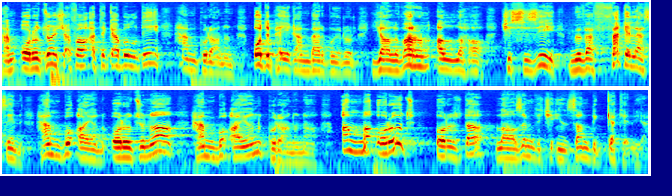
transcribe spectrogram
Həm orucun şəfaəti qəbuldir, həm Quranın. Odur Peyğəmbər buyurur, yalvarın Allaha ki, sizi müvəffəq eləsin həm bu ayın orucuna, həm bu ayın Quranına. Amma oruc, orucda lazımdır ki, insan diqqət eləyə.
